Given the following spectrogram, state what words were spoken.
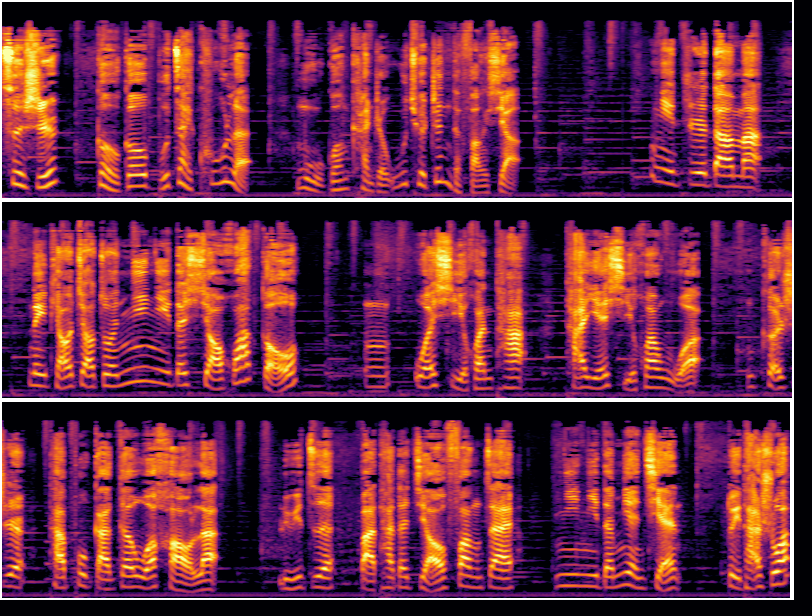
此时，狗狗不再哭了，目光看着乌鹊镇的方向。你知道吗？那条叫做妮妮的小花狗，嗯，我喜欢他，他也喜欢我，可是他不敢跟我好了。驴子把他的脚放在妮妮的面前，对他说：“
